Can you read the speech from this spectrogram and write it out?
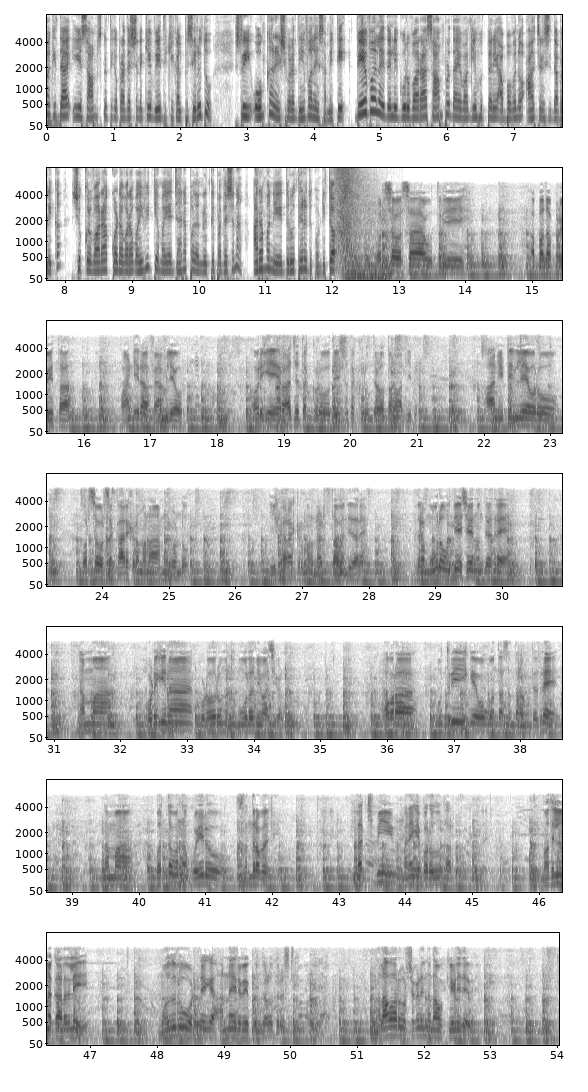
ಸ್ಥಗಿತವಾಗಿದ್ದ ಈ ಸಾಂಸ್ಕೃತಿಕ ಪ್ರದರ್ಶನಕ್ಕೆ ವೇದಿಕೆ ಕಲ್ಪಿಸಿರುವುದು ಶ್ರೀ ಓಂಕಾರೇಶ್ವರ ದೇವಾಲಯ ಸಮಿತಿ. ದೇವಾಲಯದಲ್ಲಿ ಗುರುವಾರ ಸಾಂಪ್ರದಾಯವಾಗಿ ಹುತ್ತರಿ ಹಬ್ಬವನ್ನು ಆಚರಿಸಿದ ಬಳಿಕ ಶುಕ್ರವಾರ ಕೊಡವರ ವೈವಿಧ್ಯಮಯ ಜನಪದ ನೃತ್ಯ ಪ್ರದರ್ಶನ ಅರಮನೆ ಎದುರು ತೆರೆದುಕೊಂಡಿತು. ವರ್ಷ ವರ್ಷ ಹಬ್ಬದ ಪ್ರಯುಕ್ತ ಪಾಂಡಿರ ಫ್ಯಾಮಿಲಿಯವರು, ಅವರಿಗೆ ರಾಜ್ಯ ತಕ್ಕರು ದೇಶ ತಕ್ಕರು ಅಂತ ಹೇಳುವಂಥ ಮಾತಿದೆ. ಆ ನಿಟ್ಟಿನಲ್ಲಿ ಅವರು ವರ್ಷ ವರ್ಷ ಕಾರ್ಯಕ್ರಮನ ಹಮ್ಮಿಕೊಂಡು ಈ ಕಾರ್ಯಕ್ರಮ ನಡೆಸ್ತಾ ಬಂದಿದ್ದಾರೆ. ಇದರ ಮೂಲ ಉದ್ದೇಶ ಏನು ಅಂತ ಹೇಳಿದ್ರೆ, ನಮ್ಮ ಕೊಡಗಿನ ಕೊಡವರು ಮತ್ತು ಮೂಲ ನಿವಾಸಿಗಳ ಅವರ ಪುತ್ರಿಗೆ ಹೋಗುವಂಥ ಸಂದರ್ಭ ಅಂತ ಹೇಳಿದ್ರೆ, ನಮ್ಮ ಭತ್ತವನ್ನು ಕೊಯ್ಲು ಸಂದರ್ಭದಲ್ಲಿ ಲಕ್ಷ್ಮಿ ಮನೆಗೆ ಬರೋದು ಅರ್ಥ. ಮೊದಲಿನ ಕಾಲದಲ್ಲಿ ಮೊದಲು ಹೊಟ್ಟೆಗೆ ಅನ್ನ ಇರಬೇಕು ಅಂತ ಹೇಳೋ ದೃಷ್ಟಿ. ಹಲವಾರು ವರ್ಷಗಳಿಂದ ನಾವು ಕೇಳಿದ್ದೇವೆ.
